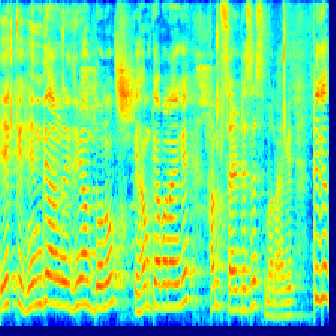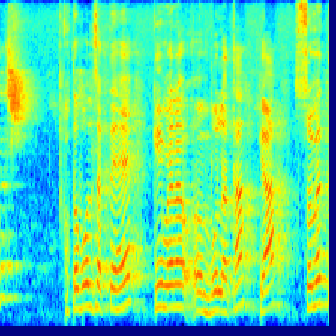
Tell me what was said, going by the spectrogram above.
एक हिंदी और अंग्रेज़ी में हम दोनों के हम क्या बनाएँगे? हम सेंटेंसेस बनाएँगे। ठीक है? तो बोल सकते हैं कि मैंने बोला था, क्या? सुमित?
